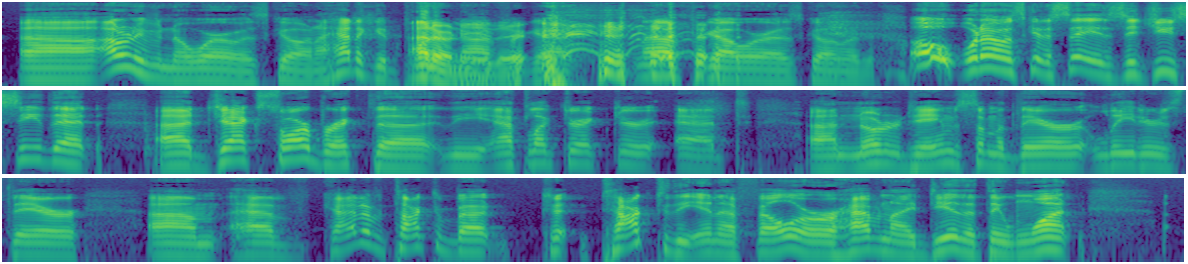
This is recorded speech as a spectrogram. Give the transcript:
Uh, I don't even know where I was going. I had a good. Point. I don't either. I forgot. I forgot where I was going with it. Oh, what I was going to say is, did you see that uh, Jack Swarbrick, the the athletic director at uh, Notre Dame, some of their leaders there um, have kind of talked about t- talked to the NFL or have an idea that they want.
